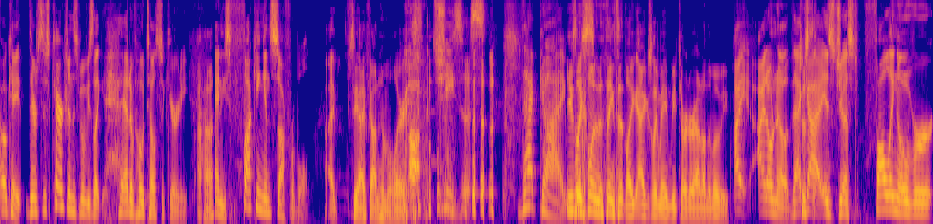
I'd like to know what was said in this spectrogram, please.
okay there's this character in this movie he's like head of hotel security Uh huh. and he's fucking insufferable I see. I found him hilarious. oh jesus that guy He's was, like one of the things that like actually made me turn around on the movie. I, I don't know. That Just- guy is just falling over.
